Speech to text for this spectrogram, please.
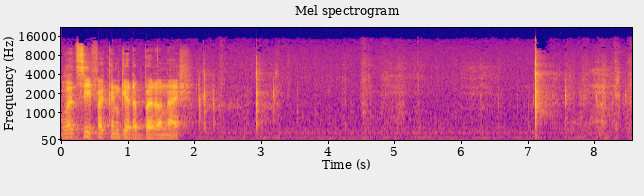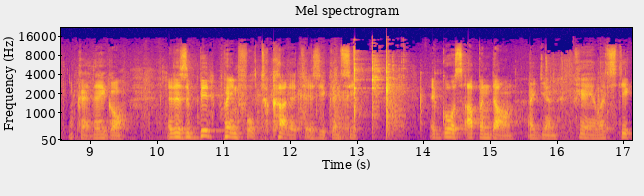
Let's see if I can get a better knife. Okay, there you go. It is a bit painful to cut it, as you can see. It goes up and down again. Okay, let's stick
